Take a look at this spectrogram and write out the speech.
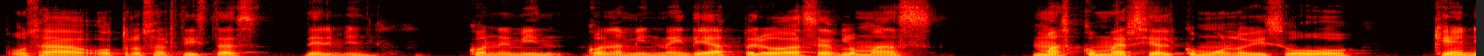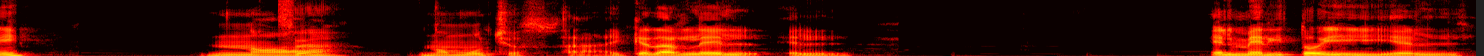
o sea, otros artistas del, con, el, con la misma idea, pero hacerlo más, más comercial como lo hizo Kenny, no, no muchos. O sea, hay que darle el, el, el mérito y el,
